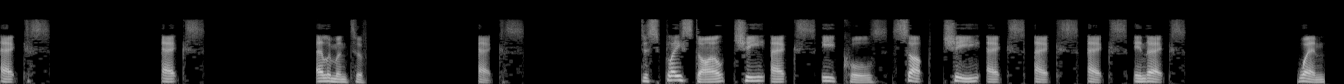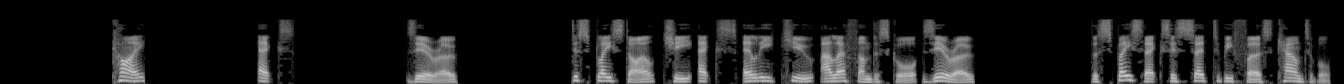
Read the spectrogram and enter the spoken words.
x x element of x. Display style chi x equals sup chi x x x in x. When chi x 0 display style chi x leq aleph underscore 0 the space x is said to be first countable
